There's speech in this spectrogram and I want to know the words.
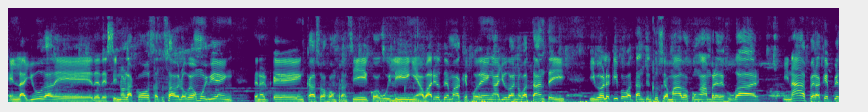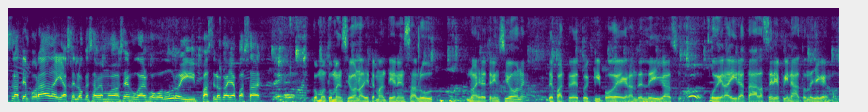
en la ayuda de, de decirnos la cosa, tú sabes, lo veo muy bien. Tener eh, en caso a Juan Francisco, a Wilín y a varios demás que pueden ayudarnos bastante y, y veo el equipo bastante entusiasmado, con hambre de jugar y nada, esperar que empiece la temporada y hacer lo que sabemos hacer, jugar el juego duro y pase lo que vaya a pasar. Como tú mencionas, y te mantiene en salud, no hay restricciones de parte de tu equipo de grandes ligas. Pudiera ir hasta la serie final donde lleguemos.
